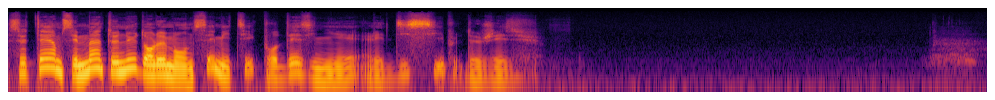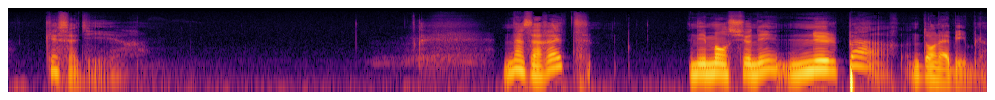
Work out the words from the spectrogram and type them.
Ce terme s'est maintenu dans le monde sémitique pour désigner les disciples de Jésus. Qu'est-ce à dire? Nazareth n'est mentionné nulle part dans la Bible.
